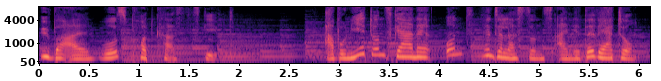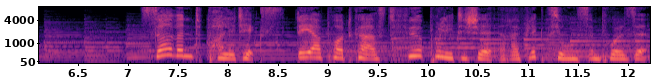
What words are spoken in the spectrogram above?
überall, wo es Podcasts gibt. Abonniert uns gerne und hinterlasst uns eine Bewertung. Servant Politics, der Podcast für politische Reflexionsimpulse.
